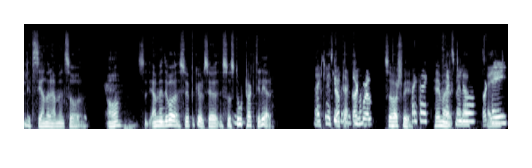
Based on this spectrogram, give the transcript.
lite senare här, men så, ja. Så, ja men det var superkul, så, så stort tack till er. Verkligen Tack så mycket. tack. Tack själv. Så hörs vi. Tack, tack. Hej med er. Tack snälla. Hej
